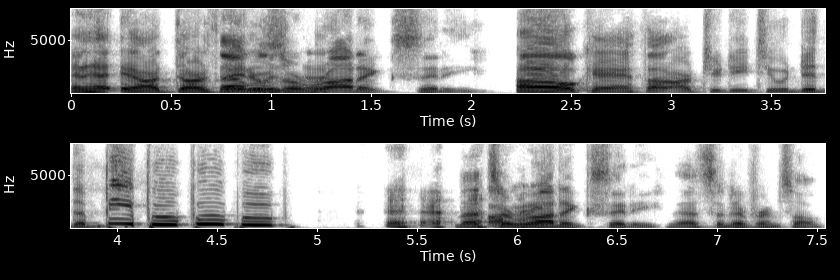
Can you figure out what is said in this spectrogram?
And uh, Darth That Vader was uh, erotic city. Oh, okay. I thought R two D two would did the beep boop boop boop. That's All right. erotic city. That's a different song.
